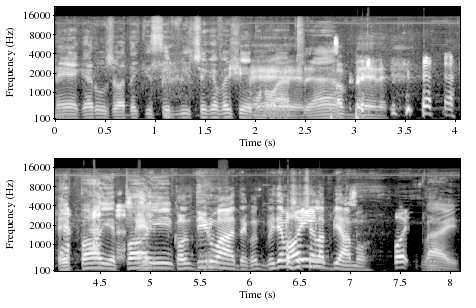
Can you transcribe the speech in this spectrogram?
Eh, Caruso, guarda che servizio che facevano Eh, altri, eh? Va bene. E poi, e poi... Eh, continuate, con- vediamo Poi- se ce l'abbiamo. Poi, Vai.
